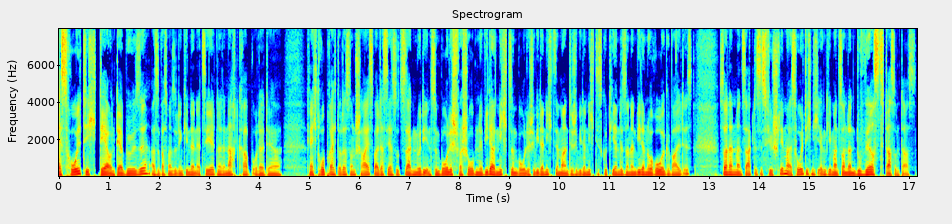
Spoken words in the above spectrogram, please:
es holt dich der und der Böse, also was man so den Kindern erzählt, ne, der Nachtkrab oder der Knecht Ruprecht oder so ein Scheiß, weil das ja sozusagen nur die ins symbolisch verschobene, wieder nicht symbolische, wieder nicht semantische, wieder nicht diskutierende, sondern wieder nur rohe Gewalt ist, sondern man sagt, es ist viel schlimmer, es holt dich nicht irgendjemand, sondern du wirst das und das.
